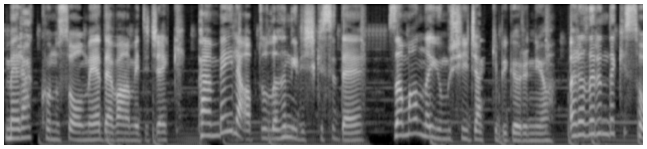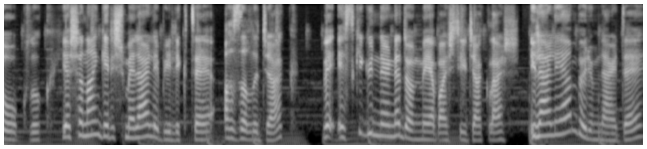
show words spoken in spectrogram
merak konusu olmaya devam edecek. Pembe ile Abdullah'ın ilişkisi de zamanla yumuşayacak gibi görünüyor. Aralarındaki soğukluk yaşanan gelişmelerle birlikte azalacak ve eski günlerine dönmeye başlayacaklar. İlerleyen bölümlerde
